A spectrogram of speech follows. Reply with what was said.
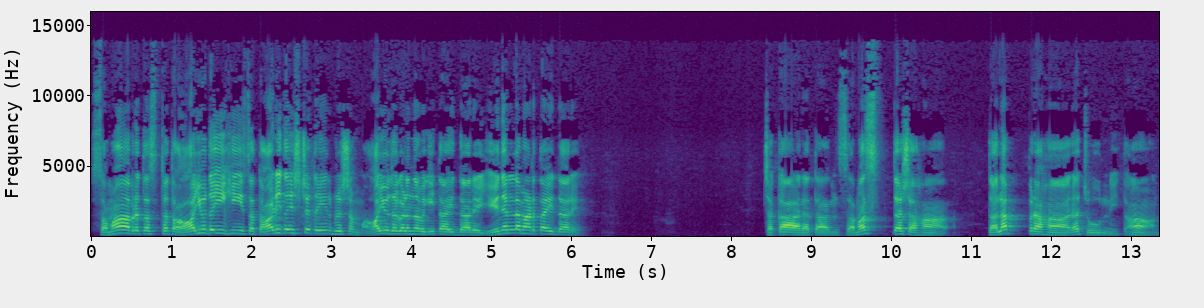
ಸಮಾವೃತಸ್ಥತ ಆಯುಧೈಹಿ ಸತಾಡಿತೈಶ್ಚ ತೈರ್ಭೃಶಂ ಆಯುಧಗಳನ್ನು ಒಗೀತಾ ಇದ್ದಾರೆ, ಏನೆಲ್ಲ ಮಾಡ್ತಾ ಇದ್ದಾರೆ? ಚಕಾರತಾನ್ ಸಮಸ್ತಶಃ ತಲಪ್ರಹಾರ ಚೂರ್ಣಿತಾನ್.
